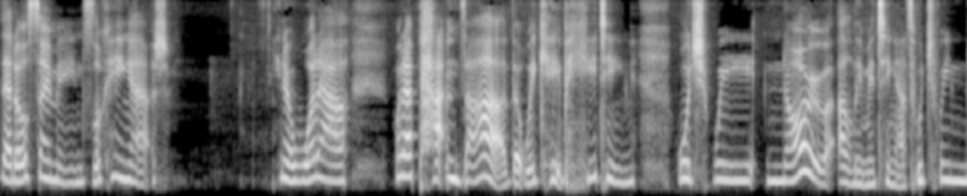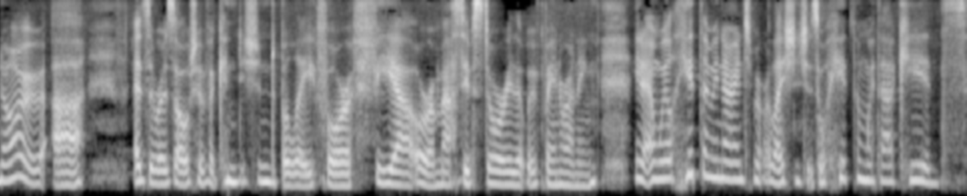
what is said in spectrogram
that also means looking at you know what our what our patterns are that we keep hitting which we know are limiting us which we know are as a result of a conditioned belief or a fear or a massive story that we've been running. You know and we'll hit them in our intimate relationships. We'll hit them with our kids.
